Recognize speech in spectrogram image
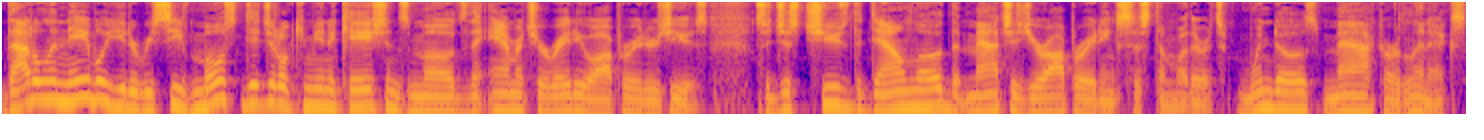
That'll enable you to receive most digital communications modes that amateur radio operators use. So just choose the download that matches your operating system, whether it's Windows, Mac, or Linux.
